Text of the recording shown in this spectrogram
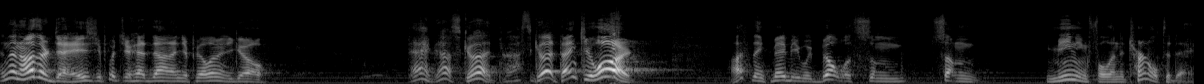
And then other days, you put your head down on your pillow and you go, Dang, that's good. That's good. Thank you, Lord. I think maybe we built with some something meaningful and eternal today.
